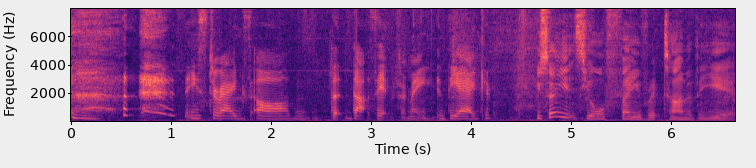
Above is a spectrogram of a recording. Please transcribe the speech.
Easter eggs are th- that's it for me. The egg. You say it's your favourite time of the year,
